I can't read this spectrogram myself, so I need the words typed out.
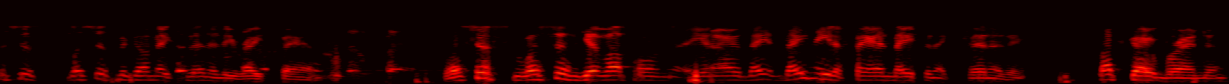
let's just let's just become Xfinity race fans. Let's just let's just give up on you know they they need a fan base in Xfinity. Let's go, Brandon.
